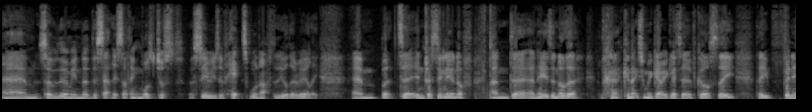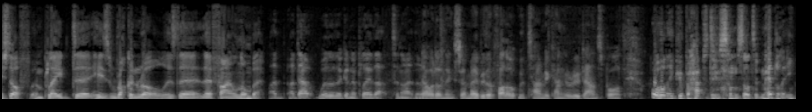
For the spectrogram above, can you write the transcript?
Um, so I mean, the, the set list I think was just a series of hits, one after the other, really. Um, but uh, interestingly enough, and uh, and here's another connection with Gary Glitter. Of course, they they finished off and played uh, his rock and roll as their their final number. I, I doubt whether they're going to play that tonight, though. No, I don't think so. Maybe they'll follow up with Tie Me Kangaroo Down Sport. Or they could perhaps do some sort of medley,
